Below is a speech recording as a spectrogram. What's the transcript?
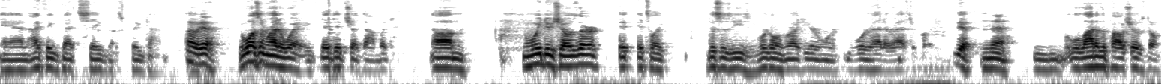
And I think that saved us big time. Oh yeah. It wasn't right away. They did shut down, but um, when we do shows there, it, it's like this is easy. We're going right here, and we're we're at our after party. Yeah. yeah. A lot of the power shows don't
